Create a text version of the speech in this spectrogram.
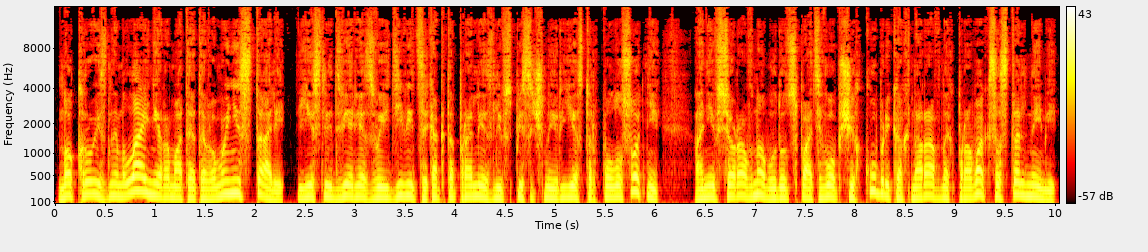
но круизным лайнером от этого мы не стали. Если две резвые девицы как-то пролезли в списочный реестр полусотни, они все равно будут спать в общих кубриках на равных правах с остальными,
